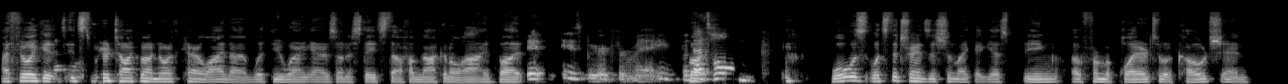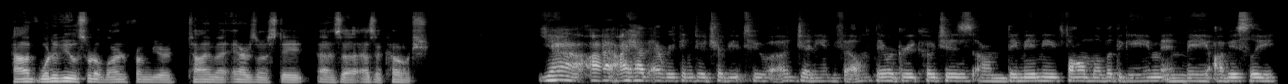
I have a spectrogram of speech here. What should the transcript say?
I feel like it's it's weird talking about North Carolina with you wearing Arizona State stuff. I'm not gonna lie, but it is weird for me. But, but that's home. What was what's the transition like? I guess being a, from a player to a coach, and how what have you sort of learned from your time at Arizona State as a as a coach? Yeah, I, I have everything to attribute to uh, Jenny and Phil. They were great coaches. Um, they made me fall in love with the game, and they obviously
